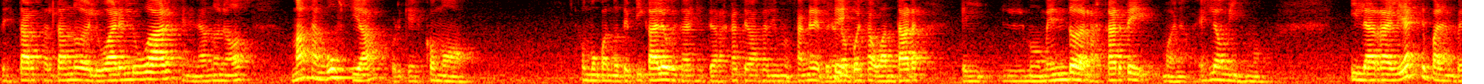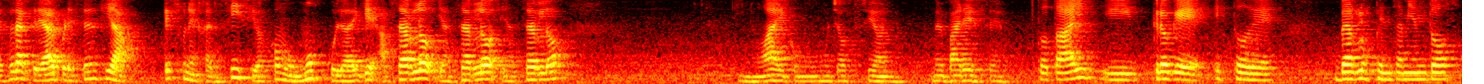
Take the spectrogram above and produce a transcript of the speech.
de estar saltando de lugar en lugar, generándonos más angustia, porque es como, como cuando te pica algo que sabes que si te rascas te va a salir sangre, pero no puedes aguantar el, el momento de rascarte y bueno, es lo mismo. Y la realidad es que para empezar a crear presencia es un ejercicio, es como un músculo, hay que hacerlo y hacerlo y hacerlo. Y no hay como mucha opción, me parece. Total, y creo que esto de ver los pensamientos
